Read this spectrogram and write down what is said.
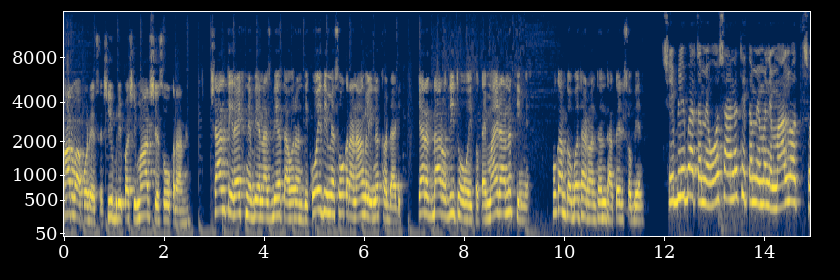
મારવા પડે છે. શીબરી પાછી મારશે છોકરાને. શાંતિ રાખીને બેન આજ બેતા વરણથી કોઈ દી મેં છોકરાને આંગળી નથી અડાડી ક્યારેક દારો દીધો હોય તો કઈ માર્યા નથી મેં. હું કામ તો બધારવાના ધંધા કરશો બેન. શિબલીબા તમે ઓછા નથી તમે મને માલો જ છો.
